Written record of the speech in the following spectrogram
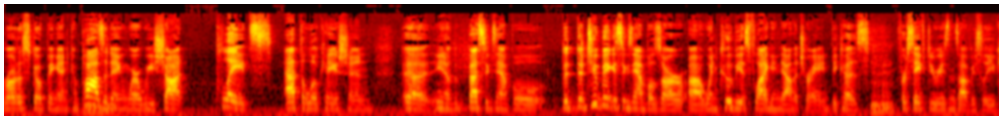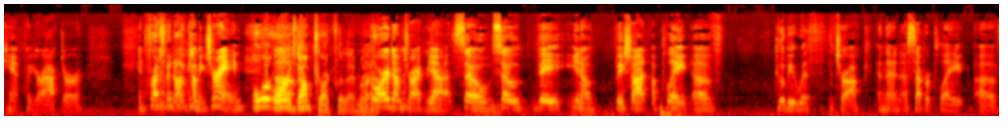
rotoscoping and compositing Mm. where we shot plates at the location. Uh, you know, the best example, the, the two biggest examples are uh, when Kuby is flagging down the train because, Mm-hmm. for safety reasons, obviously you can't put your actor in front of an oncoming train or or a Um, dump truck for that. matter. Right. or a dump truck. Yeah. So so they you know they shot a plate of Kuby with the truck, and then a separate plate of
